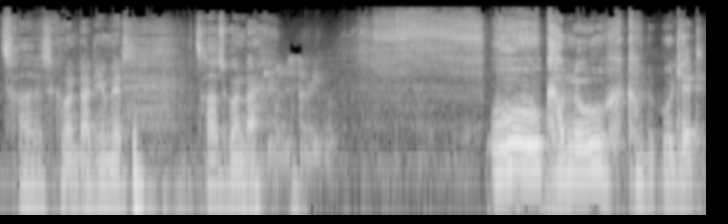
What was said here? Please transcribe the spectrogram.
30 sekunder lige om lidt. 30 sekunder. Uh, kom nu. Kom nu lidt.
